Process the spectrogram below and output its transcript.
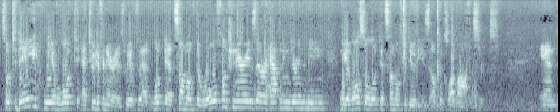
So today we have looked at two different areas. We have uh, looked at some of the role function areas that are happening during the meeting. We have also looked at some of the duties of the club officers. And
